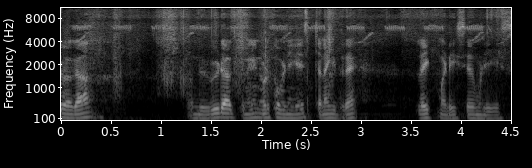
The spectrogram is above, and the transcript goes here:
ಇವಾಗ ಒಂದು ವಿಡಿಯೋ ಹಾಕ್ತೀನಿ. ನೋಡ್ಕೊಬನ್ನಿ ಗೈಸ್ ಚೆನ್ನಾಗಿದ್ರೆ ಲೈಕ್ ಮಾಡಿ ಶೇರ್ ಮಾಡಿ ಗೈಸ್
